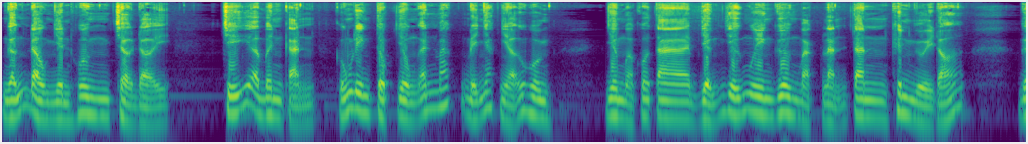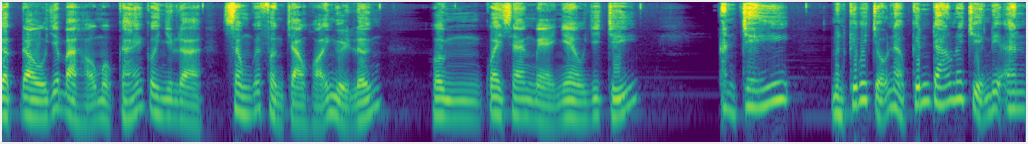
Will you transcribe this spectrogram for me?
ngẩng đầu nhìn Huân chờ đợi. Chí ở bên cạnh cũng liên tục dùng ánh mắt để nhắc nhở Huân. Nhưng mà cô ta vẫn giữ nguyên gương mặt lạnh tanh khinh người đó. Gật đầu với bà Hậu một cái coi như là xong cái phần chào hỏi người lớn. Huân quay sang mè nheo với Chí. Anh Chí, mình cứ với chỗ nào kín đáo nói chuyện đi anh.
